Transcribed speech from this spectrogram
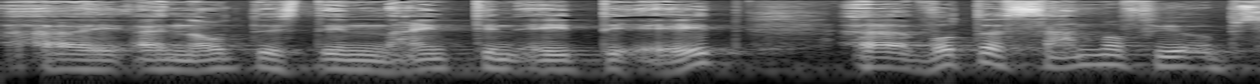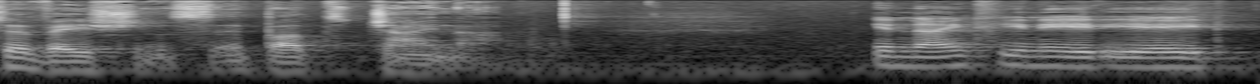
I, I, noticed in 1988. Uh, what are some of your observations about China? In 1988,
